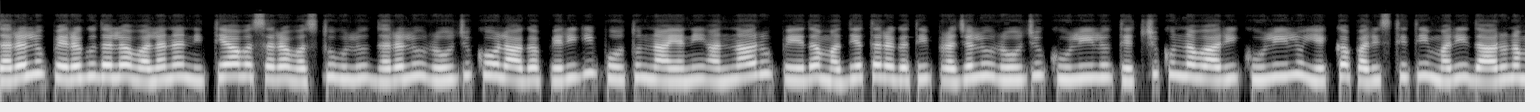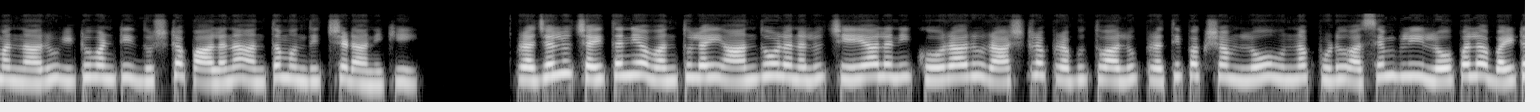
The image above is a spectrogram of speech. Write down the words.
ధరలు పెరుగుదల వలన నిత్యావసర వస్తువులు ధరలు రోజుకోలాగా పెరిగిపోతున్నాయని అన్నారు. పేద మధ్యతరగతి ప్రజలు రోజు కూలీలు తెచ్చుకున్నవారి కూలీలు ఎక్క పరిస్థితి మరీ దారుణమన్నారు. ఇటువంటి దుష్ట పాలన అంతమొందించడానికి ప్రజలు చైతన్యవంతులై ఆందోళనలు చేయాలని కోరారు రాష్ట్ర ప్రభుత్వాలు. ప్రతిపక్షంలో ఉన్నప్పుడు అసెంబ్లీ లోపల బయట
